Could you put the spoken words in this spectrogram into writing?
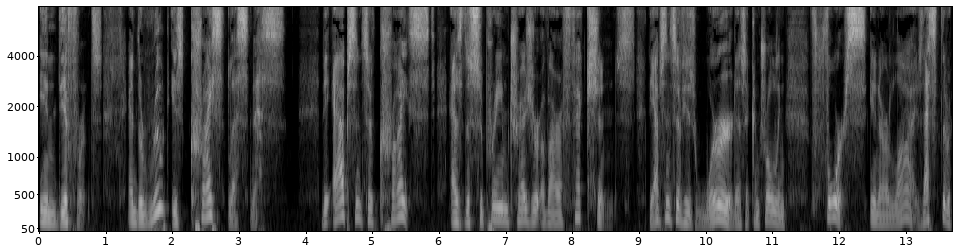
indifference. And the root is Christlessness the absence of Christ as the supreme treasure of our affections, the absence of His Word as a controlling force in our lives. That's the,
